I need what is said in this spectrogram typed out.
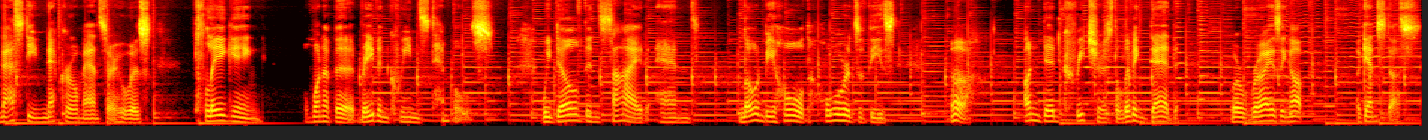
nasty necromancer who was plaguing one of the Raven Queen's temples. We delved inside, and lo and behold, hordes of these, ugh, undead creatures, the living dead, were rising up against us.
